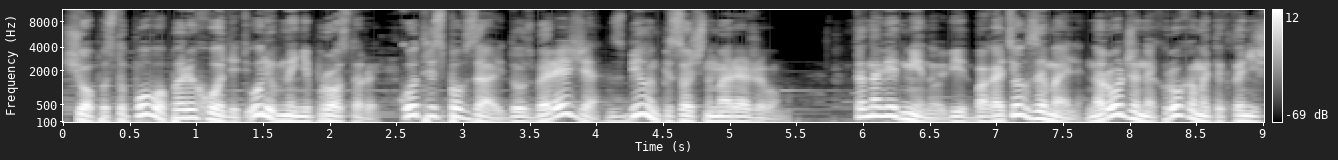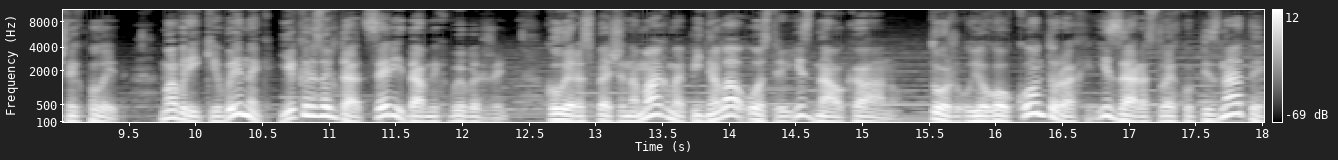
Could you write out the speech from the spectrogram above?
що поступово переходять у рівнині простори, котрі сповзають до узбережжя з білим пісочним мереживом. Та на відміну від багатьох земель, народжених рухами тектонічних плит, Маврікі виник як результат серії давних вивержень, коли розпечена магма підняла острів із дна океану. Тож у його контурах і зараз легко пізнати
